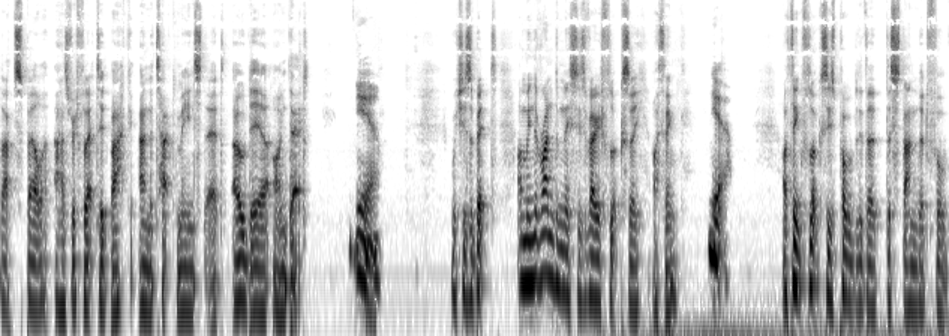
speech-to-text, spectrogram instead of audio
that spell has reflected back and attacked me instead. Oh dear, I'm dead. yeah, Which is a bit. I mean, the randomness is very fluxy. I think. yeah, I think Fluxx is probably the, the standard for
